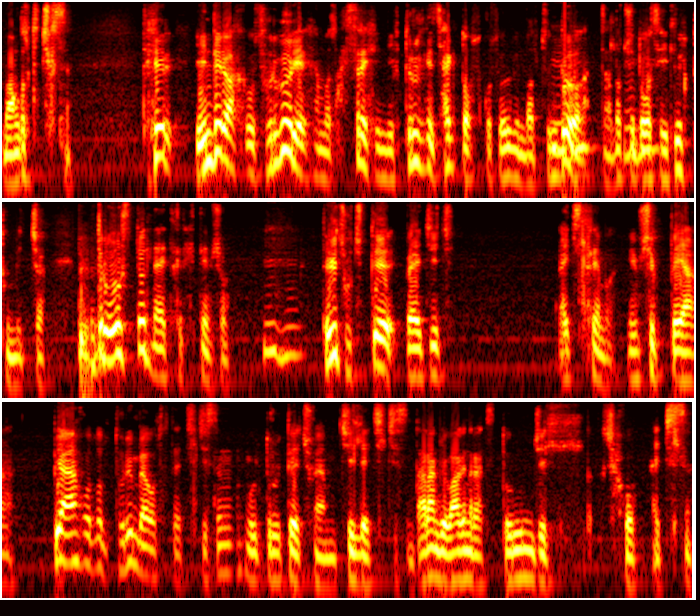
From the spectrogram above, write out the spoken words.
Монголд ч гэсэн. Тэгэхээр энэ дээр баг сөргөөр ярих юм бол асар их нэвтрүүлгийн цаг дуусахгүй сөрөг юм бол зөндөө байгаа. Залуучууд уус хэлүүлдэг мэдж байгаа. Бид нар өөрсдөө л найдах хэрэгтэй юм шүү. Тэгэж хүчтэй байж иж ажиллах юм байна. Юм шиг байгаа. Би анх бол төрийн байгууллагад ажиллаж исэн. Өдрүүдээ аж ахуйн жил ажиллаж исэн. Дараа нь би Вагнерат 4 жил шахуу ажилласан.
